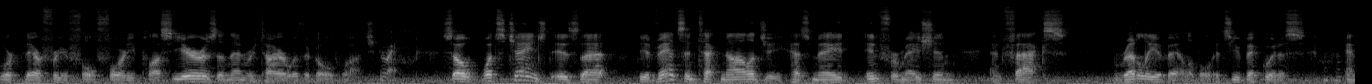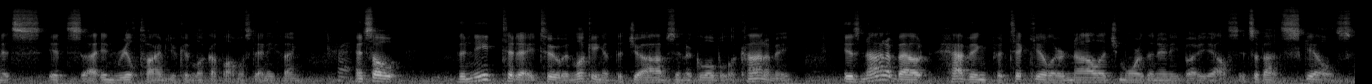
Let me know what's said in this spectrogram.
worked there for your full 40 plus years and then retire with a gold watch. Right. So, what's changed is that the advance in technology has made information and facts readily available. It's ubiquitous and it's, it's uh, in real time. You can look up almost anything. Right. And so, the need today, too, in looking at the jobs in a global economy, is not about having particular knowledge more than anybody else. It's about skills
